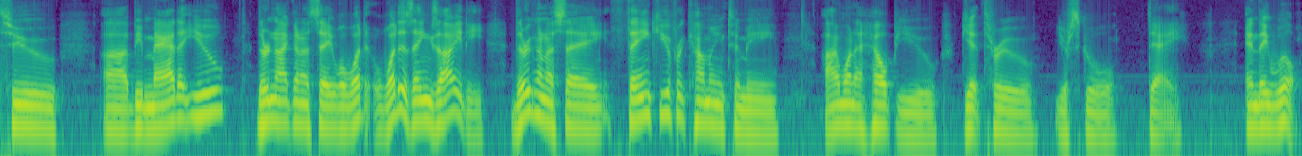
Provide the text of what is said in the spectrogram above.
to uh, be mad at you. They're not going to say, "Well, what what is anxiety?" They're going to say, "Thank you for coming to me. I want to help you get through your school day," and they will.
